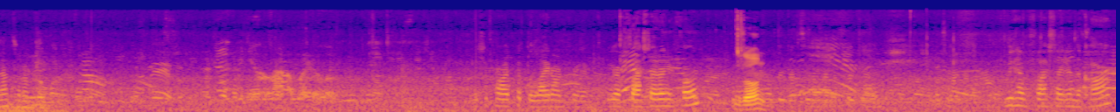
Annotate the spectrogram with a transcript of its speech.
That's what I'm thinking. We should probably put the light on for him. You have a flashlight on your phone? It's on. We have a flashlight in the car?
